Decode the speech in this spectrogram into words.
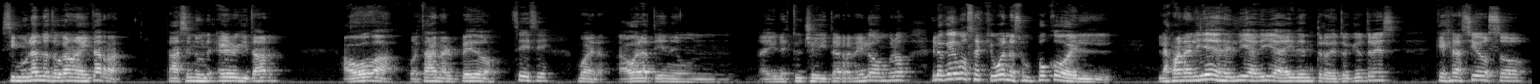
simulando tocar una guitarra. Estaba haciendo un air guitar a Oba, pues estaban al pedo. Sí, sí. Bueno, ahora tiene un. Hay un estuche de guitarra en el hombro. Y lo que vemos es que, bueno, es un poco el. Las banalidades del día a día ahí dentro de Tokio 3. Que es gracioso,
